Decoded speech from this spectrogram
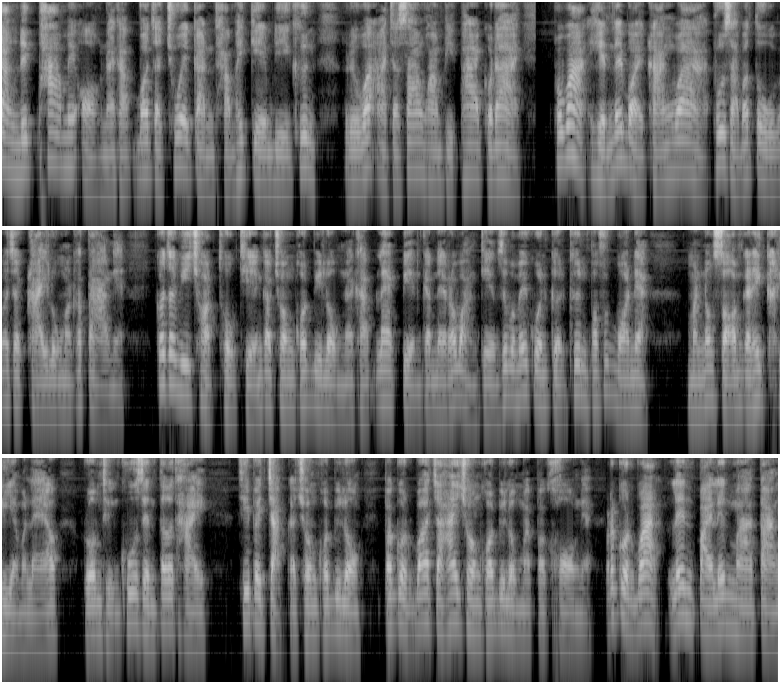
ยังนึกภาพไม่ออกนะครับว่าจะช่วยกันทำให้เกมดีขึ้น หรือว่าอาจจะสร้างความผิดพลาดก็ได้ เพราะว่าเห็นได้บ่อยครั้งว่าผู้สาประตูว่าจะใครลงมาก็ตามเนี่ย ก็จะมีช็อตถกเถียงกับชองคดบีลงนะครับแลกเปลี่ยนกันในระหว่างเกม ซึ่งมันไม่ควรเกิดขึ้นเพราะฟุตบอลเนี่ยมันต้องซ้อมกันให้เคลียร์มาแล้ว รวมถึงคู่เซนเตอร์ไทยที่ไปจับกับชงคดบิลง ปรากฏว่าจะให้ชงคดบิลงมาประคองเนี่ย ปรากฏว่าเล่นไปเล่นมาต่าง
